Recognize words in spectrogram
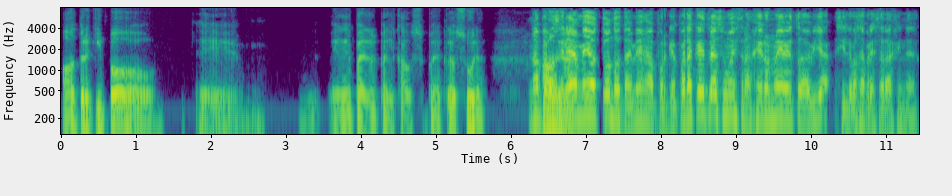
a otro equipo eh, eh, para, el, para, el clausura. No, pero sería medio tonto también, ¿ah? porque ¿para qué traes un extranjero nueve todavía si le vas a prestar al final?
